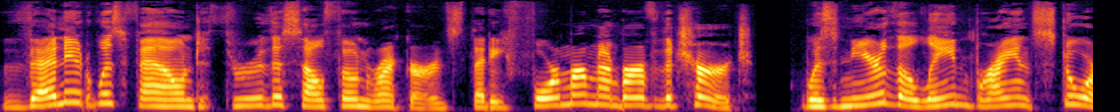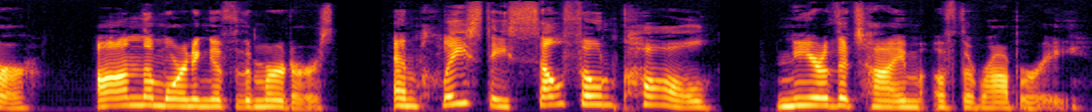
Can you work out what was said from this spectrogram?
Then it was found through the cell phone records that a former member of the church was near the Lane Bryant store on the morning of the murders and placed a cell phone call near the time of the robbery.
